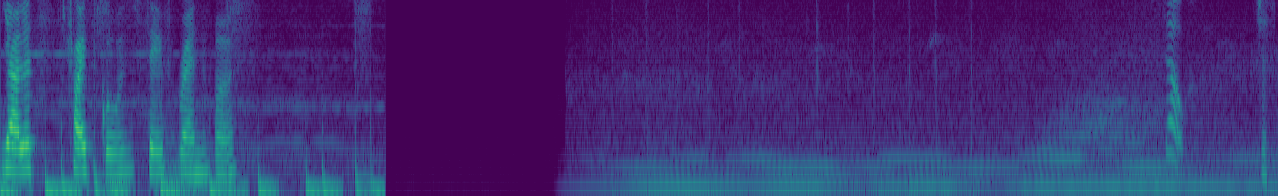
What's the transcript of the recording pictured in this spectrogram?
Yeah, let's try to go save Ren first. So, just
